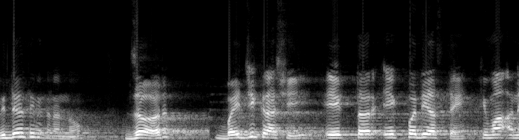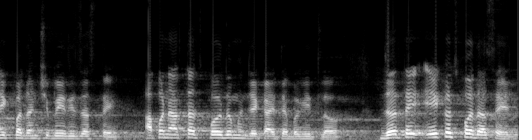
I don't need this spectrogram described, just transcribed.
विद्यार्थी मित्रांनो जर बैजिक राशी एक तर एक पदी असते किंवा अनेक पदांची बेरीज असते. आपण आत्ताच पद म्हणजे काय ते बघितलं. जर ते एकच पद असेल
